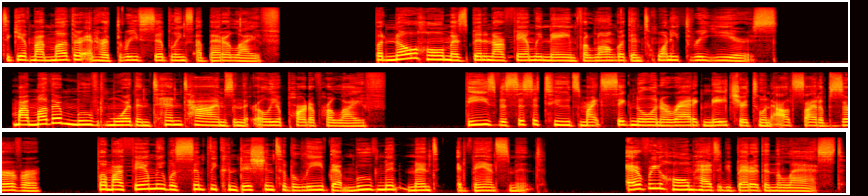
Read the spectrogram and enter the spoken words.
to give my mother and her three siblings a better life. But no home has been in our family name for longer than 23 years. My mother moved more than 10 times in the earlier part of her life. These vicissitudes might signal an erratic nature to an outside observer, but my family was simply conditioned to believe that movement meant advancement. Every home had to be better than the last.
